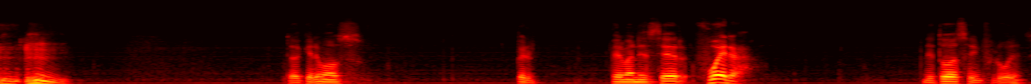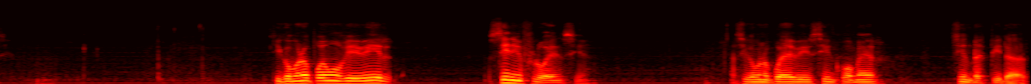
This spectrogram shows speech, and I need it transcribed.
Entonces queremos permanecer fuera de toda esa influencia. Y como no podemos vivir sin influencia, así como no puedes vivir sin comer, sin respirar,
